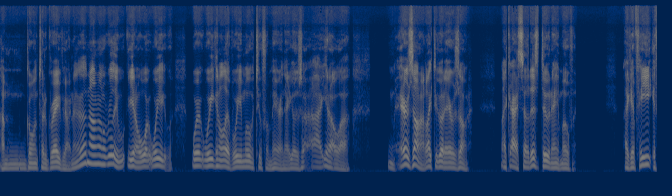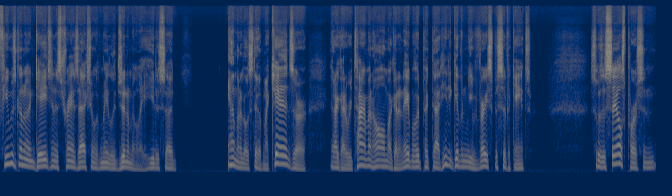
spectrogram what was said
I'm going to the graveyard. And I go, no, no, really, you know, where, where you where where are you going to live? Where are you moving to from here? And then he goes, uh, you know, uh, Arizona. I'd like to go to Arizona. Like, all right, so this dude ain't moving. Like if he if he was going to engage in this transaction with me legitimately, he'd have said, "Yeah, I'm going to go stay with my kids," or, "You know, I got a retirement home, I got a neighborhood picked out." He'd given me a very specific answer. So as a salesperson,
